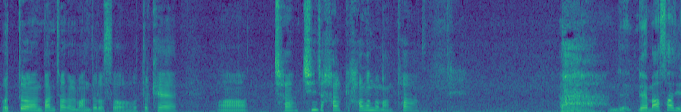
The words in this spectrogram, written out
어떤 반찬을 만들어서 어떻게, 어, 참, 진짜 할, 하는 거 많다. 아, 내, 내 마사지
